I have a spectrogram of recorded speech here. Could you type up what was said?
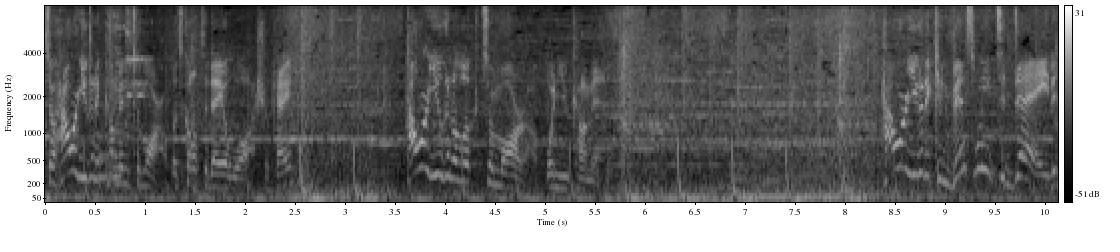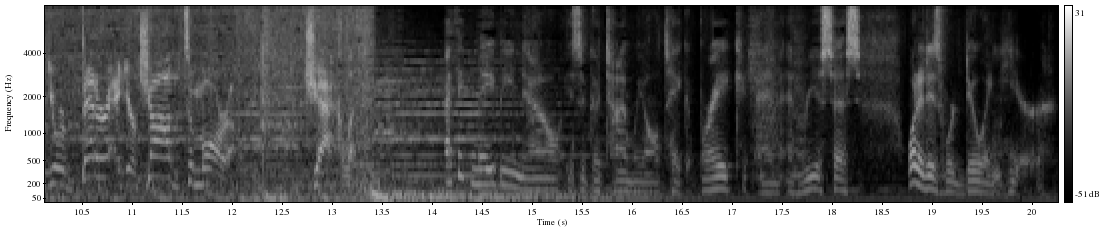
So, how are you going to come in tomorrow? Let's call today a wash, okay? How are you going to look tomorrow when you come in? How are you going to convince me today that you're better at your job tomorrow? Jacqueline. I think maybe now is a good time we all take a break and, and reassess what it is we're doing here.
